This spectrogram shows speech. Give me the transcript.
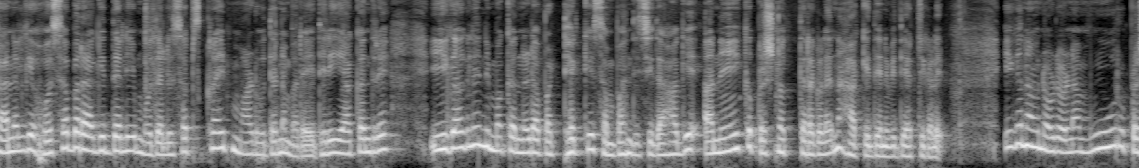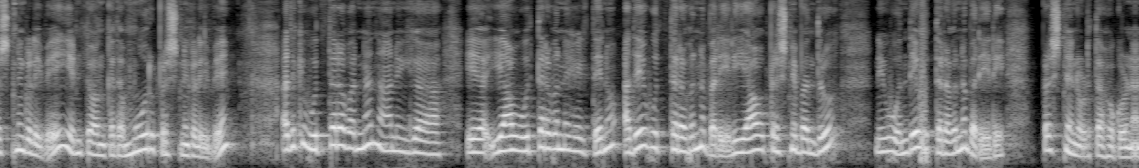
ಚಾನಲ್ಗೆ ಹೊಸಬರಾಗಿದ್ದಲ್ಲಿ ಮೊದಲು ಸಬ್ಸ್ಕ್ರೈಬ್ ಮಾಡುವುದನ್ನು ಮರೆಯದಿರಿ. ಯಾಕಂದರೆ ಈಗಾಗಲೇ ನಿಮ್ಮ ಕನ್ನಡ ಪಠ್ಯಕ್ಕೆ ಸಂಬಂಧಿಸಿದ ಹಾಗೆ ಅನೇಕ ಪ್ರಶ್ನೋತ್ತರಗಳನ್ನು ಹಾಕಿದ್ದೇನೆ ವಿದ್ಯಾರ್ಥಿಗಳೇ. ಈಗ ನಾವು ನೋಡೋಣ ಮೂರು ಪ್ರಶ್ನೆಗಳಿವೆ, ಎಂಟು ಅಂಕದ ಮೂರು ಪ್ರಶ್ನೆಗಳಿವೆ. ಅದಕ್ಕೆ ಉತ್ತರವನ್ನು ನಾನು ಈಗ ಯಾವ ಉತ್ತರವನ್ನು ಹೇಳ್ತೇನೋ ಅದೇ ಉತ್ತರವನ್ನು ಬರೆಯಿರಿ. ಯಾವ ಪ್ರಶ್ನೆ ಬಂದರೂ ನೀವು ಒಂದೇ ಉತ್ತರವನ್ನು ಬರೆಯಿರಿ. ಪ್ರಶ್ನೆ ನೋಡ್ತಾ ಹೋಗೋಣ.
